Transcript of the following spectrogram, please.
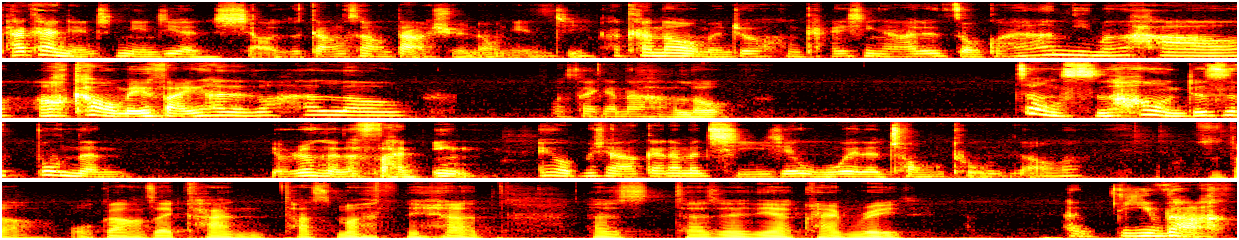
他看年纪年纪很小，就是刚上大学那种年纪。他看到我们就很开心啊，他就走过来啊，你们好。然后看我没反应，他就说 hello，我才跟他 hello。这种时候你就是不能有任何的反应，因为我不想要跟他们起一些无谓的冲突，你知道吗？我知道，我刚刚在看 Tasmania，他 Tasmania crime rate 很低吧？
